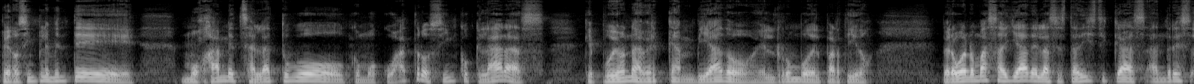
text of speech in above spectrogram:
Pero simplemente Mohamed Salah tuvo como cuatro o cinco claras que pudieron haber cambiado el rumbo del partido. Pero bueno, más allá de las estadísticas, Andrés,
